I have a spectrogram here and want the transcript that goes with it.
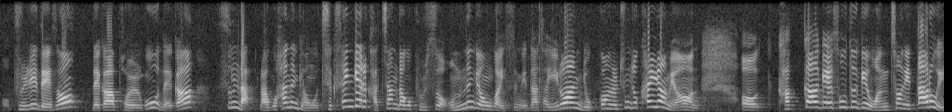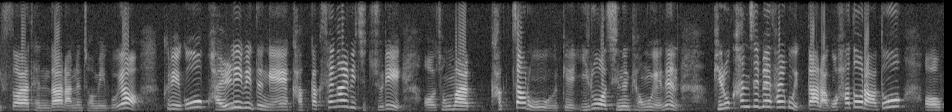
어, 분리돼서 내가 벌고 내가 쓴다라고 하는 경우, 즉 생계를 같이 한다고 볼 수 없는 경우가 있습니다. 자, 이러한 요건을 충족하려면 어, 각각의 소득의 원천이 따로 있어야 된다라는 점이고요. 그리고 관리비 등의 각각 생활비 지출이 어, 정말 각자로 이렇게 이루어지는 경우에는 비록 한 집에 살고 있다라고 하더라도 어,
